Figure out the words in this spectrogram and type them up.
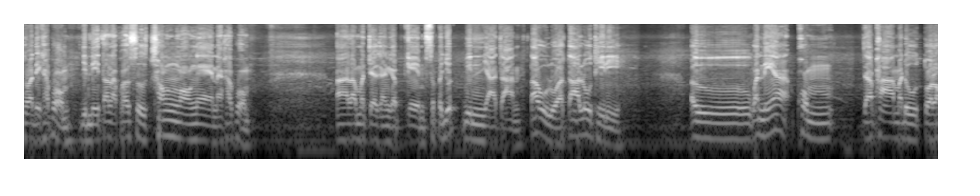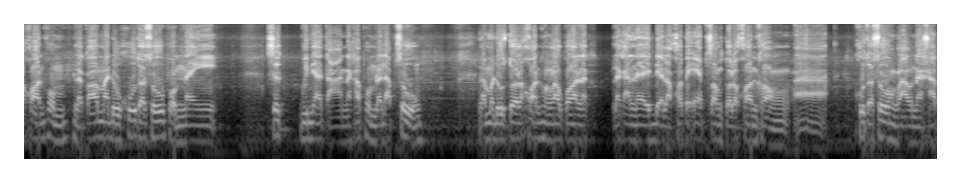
สวัสดีครับผม ยินดีต้อนรับเข้าสู่ช่องงองแงนะครับผมเรามาเจอกันกับเกมสปยุทธวิญญาจารย์เต้าหลัวต้าลู่ทีดีเออวันนี้ผมจะพามาดูตัวละครผม แล้วก็มาดูคู่ต่อสู้ผมในศึกวิญญาจารย์นะครับ ผมระดับสูง เรามาดูตัวละครของเราก่อนแล้วกันเลยเดี๋ยวเราค่อยไปแอบส่องตัวละครของอคู่ต่อสู้ของเรานะครับ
